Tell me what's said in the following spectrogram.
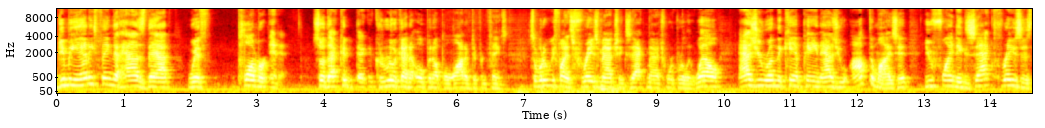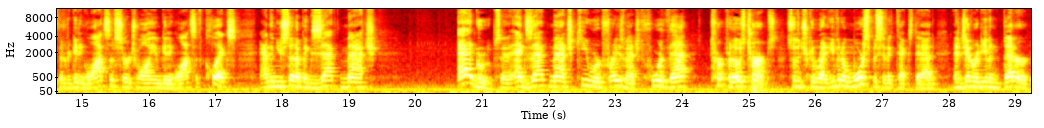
Give me anything that has that with plumber in it. So that could that could really kind of open up a lot of different things. So what do we find is phrase match, exact match work really well. As you run the campaign, as you optimize it, you find exact phrases that are getting lots of search volume, getting lots of clicks, and then you set up exact match ad groups and exact match keyword phrase match for that ter- for those terms so that you can write even a more specific text ad and generate even better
